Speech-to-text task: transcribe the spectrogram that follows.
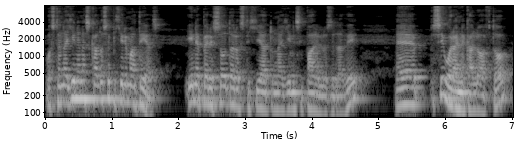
ώστε να γίνει ένας καλός επιχειρηματίας. Είναι περισσότερο στοιχεία του να γίνεις υπάλληλος δηλαδή. Ε, σίγουρα είναι καλό αυτό,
